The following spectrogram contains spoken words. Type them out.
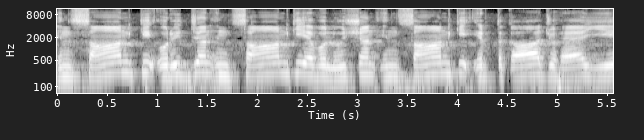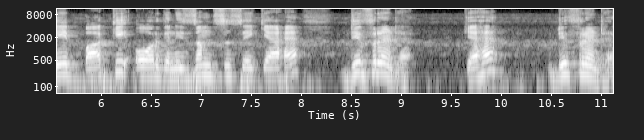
انسان کی اوریجن انسان کی ایوولوشن انسان کی ارتقاء جو ہے، یہ باقی آرگنیزمز سے کیا ہے؟ ڈفرینٹ ہے۔ کیا ہے؟ ڈفرینٹ ہے۔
